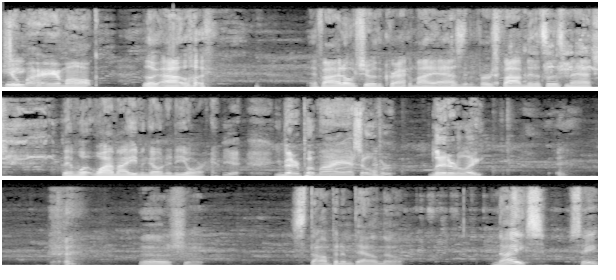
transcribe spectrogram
Show You- my hammock. Look, I, look. If I don't show the crack of my ass in the first five minutes of this match, then what? Why am I even going to New York? Yeah, you better put my ass over, literally. oh shit! Stomping him down though. Nice. See,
